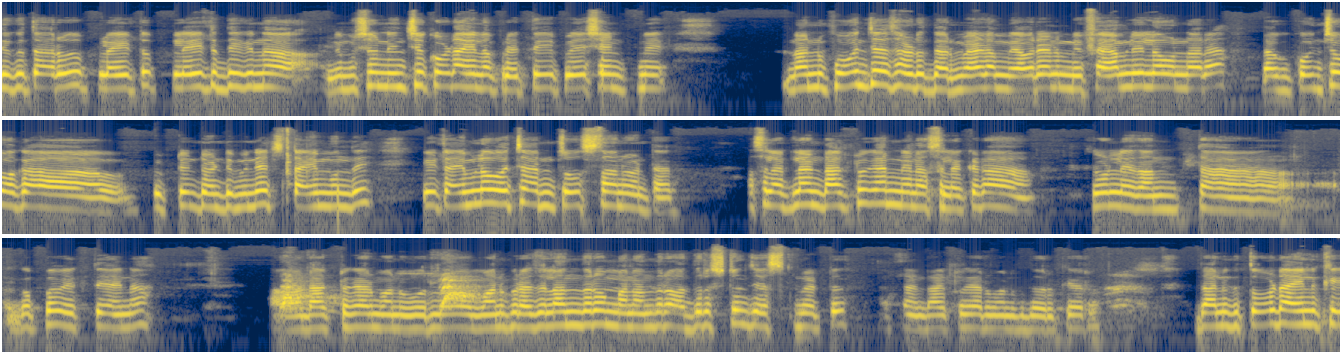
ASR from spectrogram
దిగుతారు. ఫ్లైట్ ఫ్లైట్ దిగిన నిమిషం నుంచి కూడా ఆయన ప్రతి పేషెంట్ని నన్ను ఫోన్ చేసి అడుగుతారు మేడం ఎవరైనా మీ ఫ్యామిలీలో ఉన్నారా? నాకు కొంచెం ఒక ఫిఫ్టీన్ ట్వంటీ మినిట్స్ టైం ఉంది. ఈ టైంలో వచ్చి ఆయన చూస్తాను అంటారు. అసలు అట్లాంటి డాక్టర్ గారిని నేను అసలు ఎక్కడ చూడలేదు. అంత గొప్ప వ్యక్తి ఆయన డాక్టర్ గారు మన ఊర్లో మన ప్రజలందరూ మనందరూ అదృష్టం చేసుకున్నట్టు అట్లాంటి డాక్టర్ గారు మనకు దొరికారు. దానికి తోడు ఆయనకి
